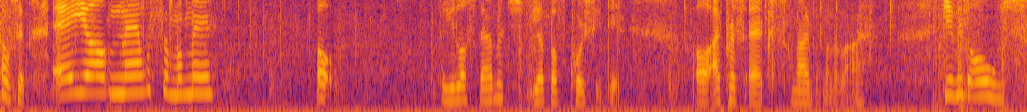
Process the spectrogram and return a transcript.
That was him. Hey, yo, man. What's up, my man? Oh. Did he lost damage? Yep, of course he did. Oh, I press X. Not even gonna lie. Give me those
